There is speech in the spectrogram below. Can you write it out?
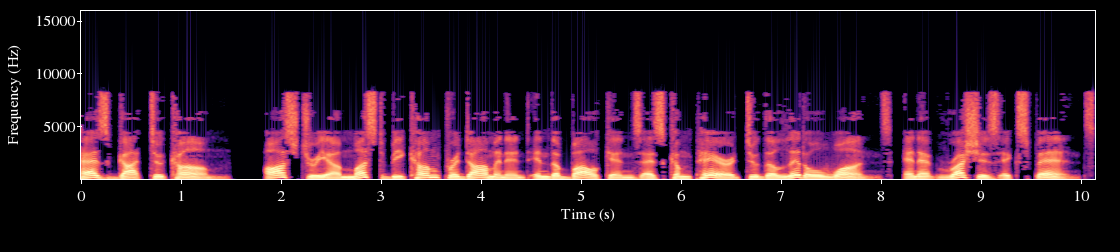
has got to come. Austria must become predominant in the Balkans as compared to the little ones, and at Russia's expense.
